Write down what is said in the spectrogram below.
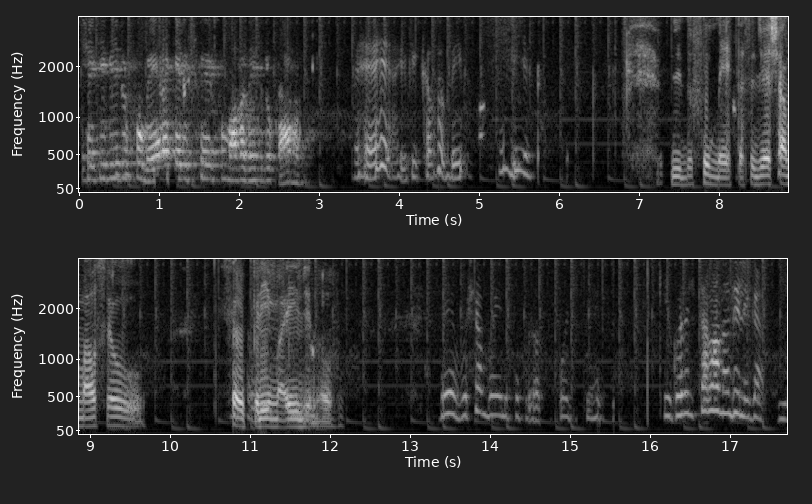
tinha que fumê, era aquele que você fumava dentro do carro. É, aí ficava bem fumia. E do fumeta, você devia chamar o seu seu primo aí de novo. É, eu vou chamar ele pro próximo podcast. Que agora ele tá lá na delegacia.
